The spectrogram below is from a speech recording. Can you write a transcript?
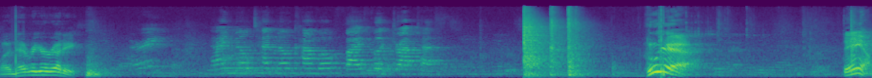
Whenever you're ready. Alright. 9 mil, 10 mil combo, 5 foot drop test. Hoo yeah! Damn.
